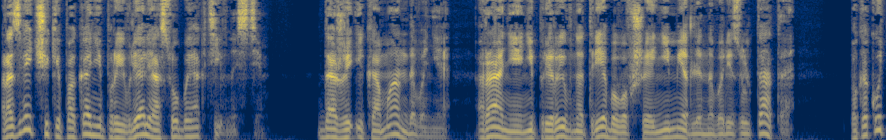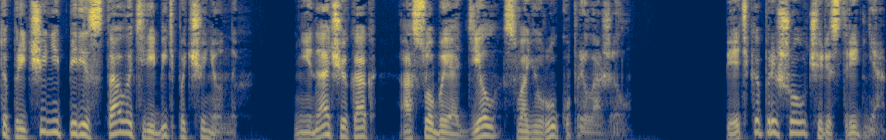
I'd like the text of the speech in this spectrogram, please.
Разведчики пока не проявляли особой активности. Даже и командование, ранее непрерывно требовавшее немедленного результата, по какой-то причине перестало теребить подчиненных. Не иначе как особый отдел свою руку приложил. Петька пришел через три дня.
